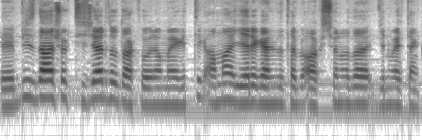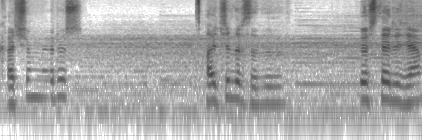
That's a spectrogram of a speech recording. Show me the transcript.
Ee, biz daha çok ticaret odaklı oynamaya gittik ama yere geldiğinde tabi aksiyona da girmekten kaçınmıyoruz. Açılırsa da göstereceğim.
